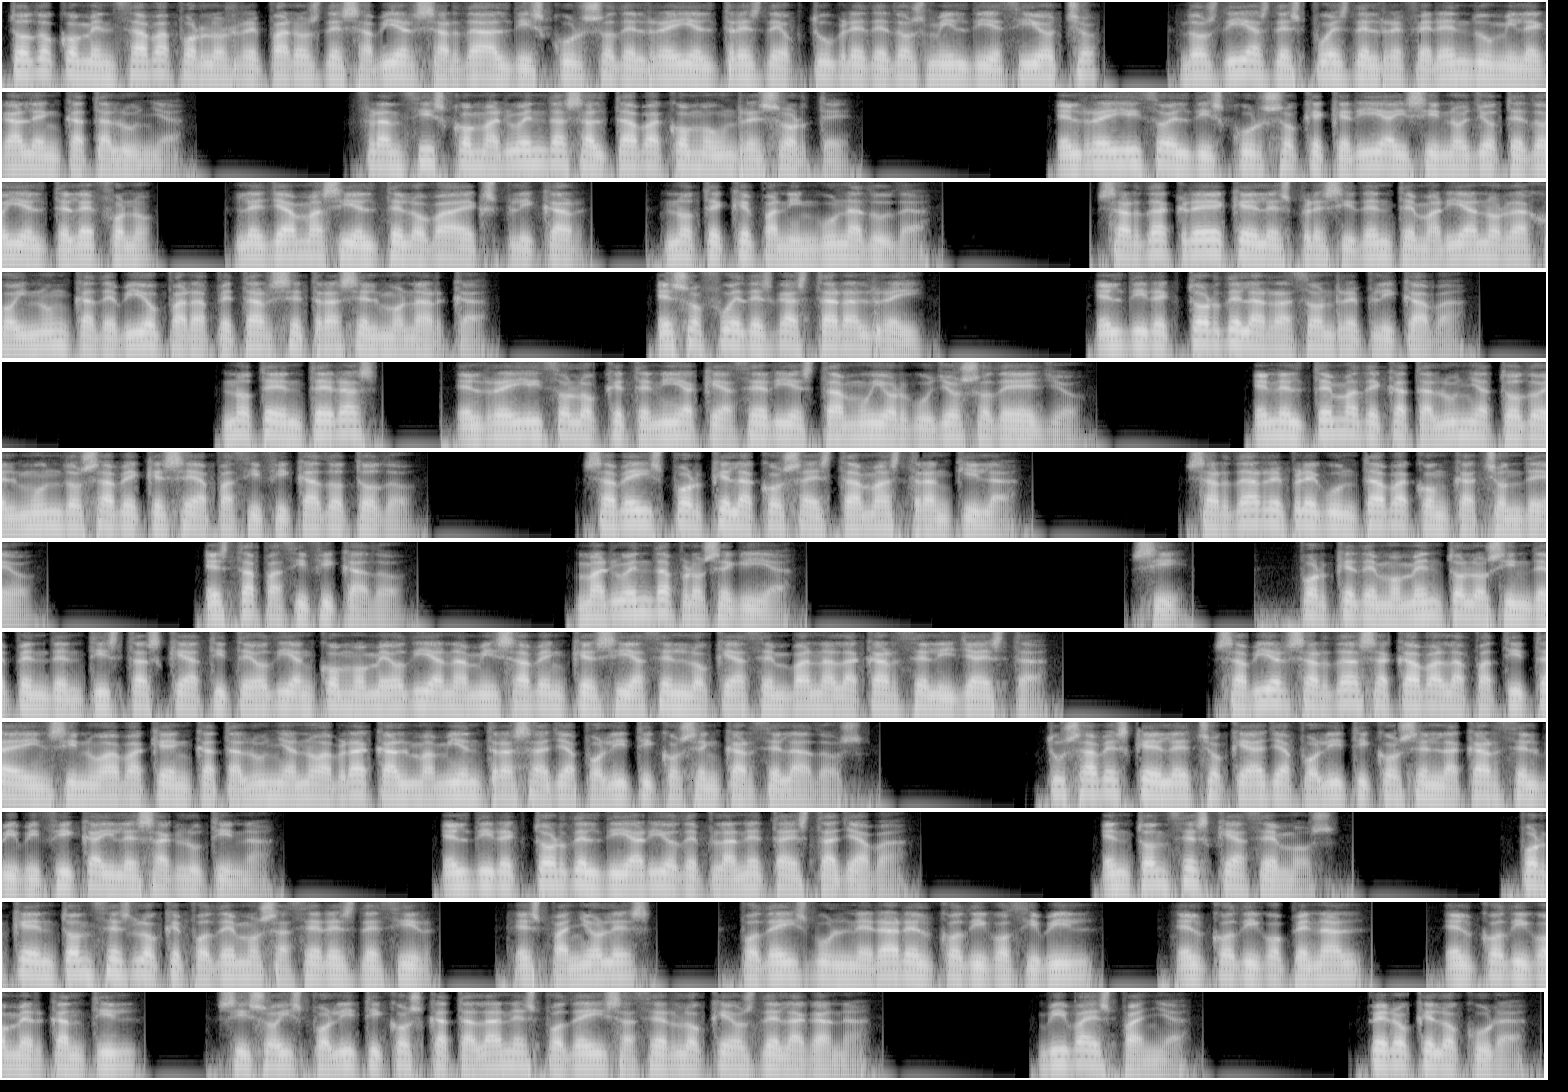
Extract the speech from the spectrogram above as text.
Todo comenzaba por los reparos de Xavier Sardá al discurso del rey el 3 de octubre de 2018, dos días después del referéndum ilegal en Cataluña. Francisco Maruenda saltaba como un resorte. El rey hizo el discurso que quería y si no yo te doy el teléfono, le llamas y él te lo va a explicar, no te quepa ninguna duda. Sardá cree que el expresidente Mariano Rajoy nunca debió parapetarse tras el monarca. Eso fue desgastar al rey. El director de La Razón replicaba. No te enteras, el rey hizo lo que tenía que hacer y está muy orgulloso de ello. En el tema de Cataluña todo el mundo sabe que se ha pacificado todo. ¿Sabéis por qué la cosa está más tranquila? Sardá repreguntaba con cachondeo. Está pacificado. Maruenda proseguía. Sí. Porque de momento los independentistas que a ti te odian como me odian a mí saben que si hacen lo que hacen van a la cárcel y ya está. Xavier Sardá sacaba la patita e insinuaba que en Cataluña no habrá calma mientras haya políticos encarcelados. Tú sabes que el hecho que haya políticos en la cárcel vivifica y les aglutina. El director del diario de Planeta estallaba. Entonces, ¿qué hacemos? Porque entonces lo que podemos hacer es decir, españoles, podéis vulnerar el Código Civil, el Código Penal, el Código Mercantil, si sois políticos catalanes podéis hacer lo que os dé la gana. ¡Viva España! Pero qué locura.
